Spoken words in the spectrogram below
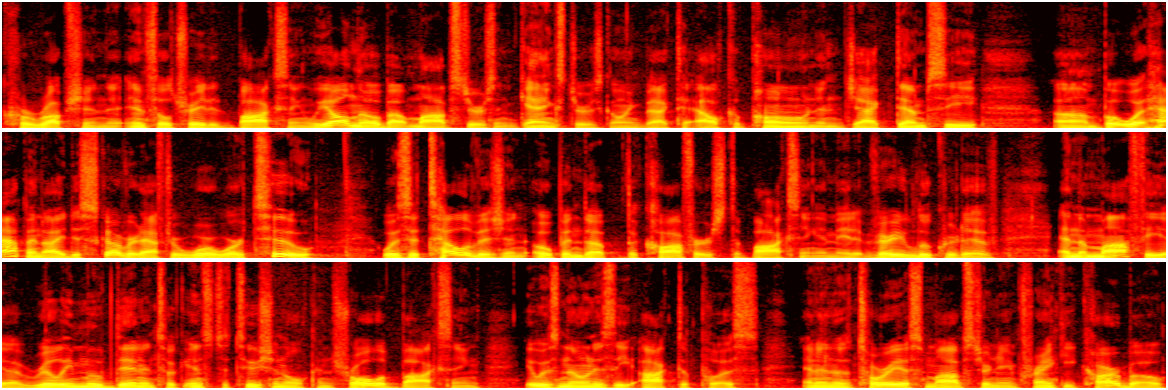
corruption that infiltrated boxing. We all know about mobsters and gangsters going back to Al Capone and Jack Dempsey. Um, but what happened, I discovered after World War II, was that television opened up the coffers to boxing and made it very lucrative. And the mafia really moved in and took institutional control of boxing. It was known as the Octopus, and a notorious mobster named Frankie Carbo,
